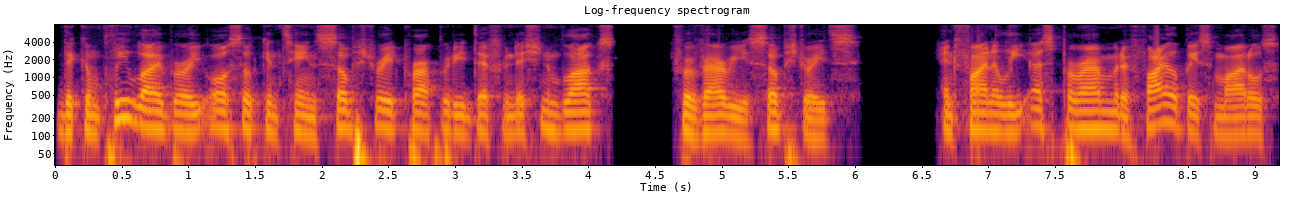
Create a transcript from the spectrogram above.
The complete library also contains substrate property definition blocks for various substrates. And finally, S-parameter file-based models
